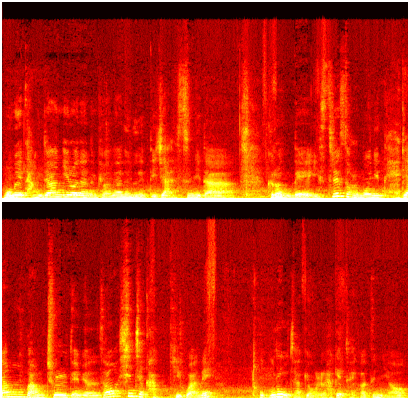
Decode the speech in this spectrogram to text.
몸에 당장 일어나는 변화는 눈에 띄지 않습니다. 그런데 이 스트레스 호르몬이 대량 방출되면서 신체 각 기관에 도구로 작용을 하게 되거든요.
